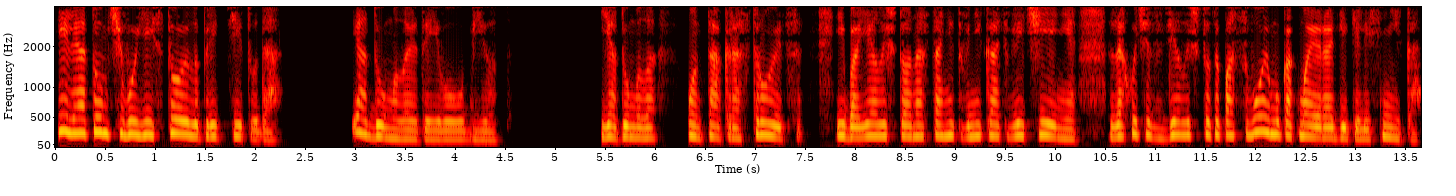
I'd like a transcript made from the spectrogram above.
Или о том, чего ей стоило прийти туда. Я думала, это его убьет. Я думала, он так расстроится и боялась, что она станет вникать в лечение, захочет сделать что-то по-своему, как мои родители с Ника.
